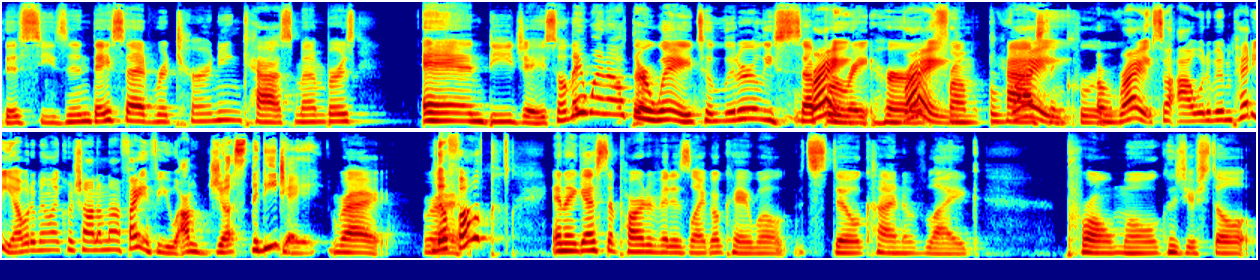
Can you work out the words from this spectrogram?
this season, they said returning cast members and DJ. So they went out their way to literally separate her right, from cast and right, crew. uh, Right. So I would have been petty. I would have been like, Chrisean, I'm not fighting for you. I'm just the DJ. Right. The fuck? And I guess the part of it is like, okay, well, it's still kind of like promo because you're still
